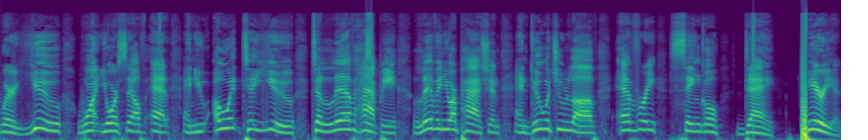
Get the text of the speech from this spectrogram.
where you want yourself at, and you owe it to you to live happy, live in your passion, and do what you love every single day. Period.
